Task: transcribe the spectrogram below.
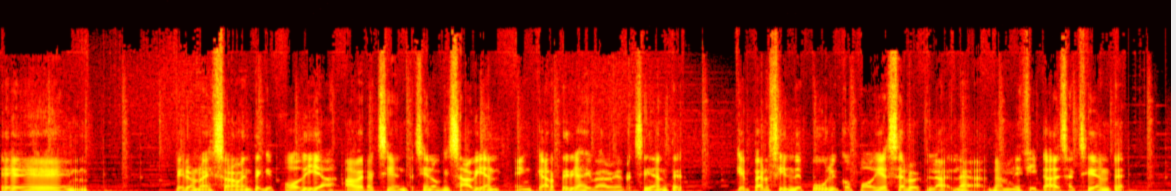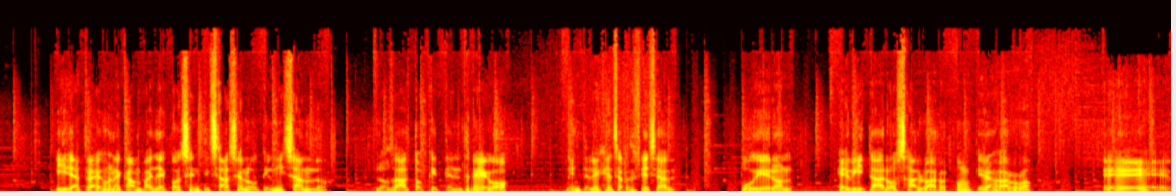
Eh, pero no es solamente que podía haber accidentes, sino que sabían en qué arterias iba a haber accidentes, qué perfil de público podía ser la, la damnificada ese accidente. Y a través de una campaña de concientización, utilizando los datos que te entregó de inteligencia artificial pudieron evitar o salvar, como quieras verlo, eh,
